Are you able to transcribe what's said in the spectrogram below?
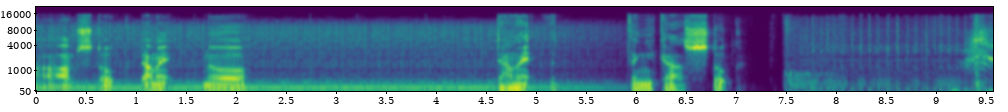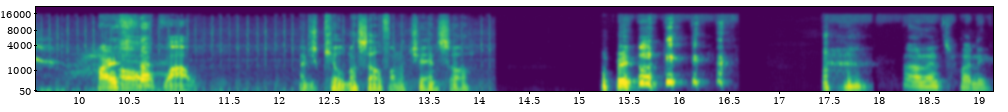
Ah, I'm stuck. Damn it. No. Damn it. The thingy car's stuck. Hard Oh, stuck? wow. I just killed myself on a chainsaw. really? oh, that's funny.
